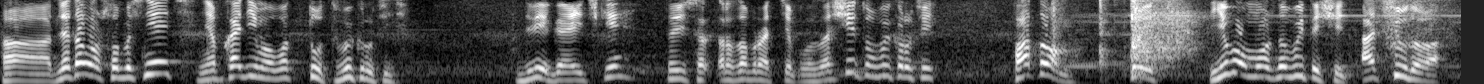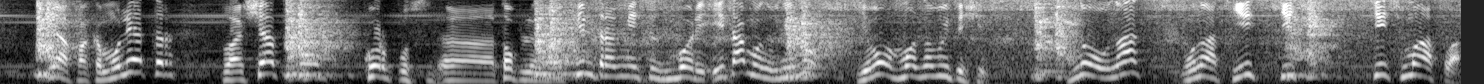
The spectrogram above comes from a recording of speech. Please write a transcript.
А, для того, чтобы снять, необходимо вот тут выкрутить две гаечки, то есть разобрать теплозащиту, выкрутить. Потом, его можно вытащить отсюда, сняв аккумулятор, площадку, корпус э, топливного фильтра вместе с Бори. И там он внизу, его можно вытащить. Но у нас, у нас есть течь, течь масла.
